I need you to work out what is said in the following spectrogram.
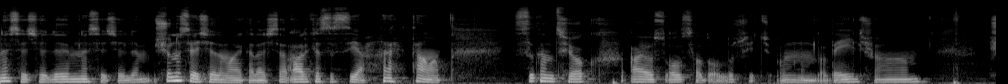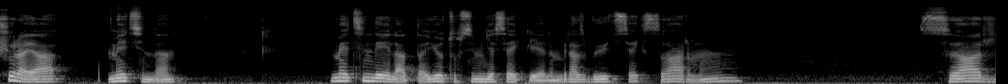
ne seçelim? Ne seçelim? Şunu seçelim arkadaşlar. Arkası siyah. Heh, tamam. Sıkıntı yok. iOS olsa da olur. Hiç umurumda değil şu an. Şuraya metinden metin değil hatta YouTube simgesi ekleyelim. Biraz büyütsek sığar mı? Sığar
